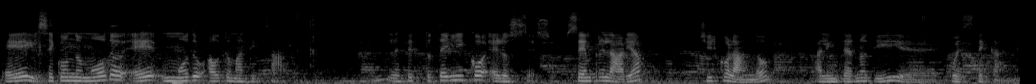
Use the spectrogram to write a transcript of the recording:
E il secondo modo è un modo automatizzato. L'effetto tecnico è lo stesso, sempre l'aria circolando all'interno di eh, queste canne.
